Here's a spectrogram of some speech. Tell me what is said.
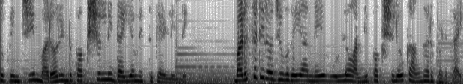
చూపించి మరో రెండు పక్షుల్ని దయ్యం ఎత్తుకెళ్ళింది. మరుసటి రోజు ఉదయాన్నే ఊళ్ళో అన్ని పక్షులు కంగారు పడతాయి.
